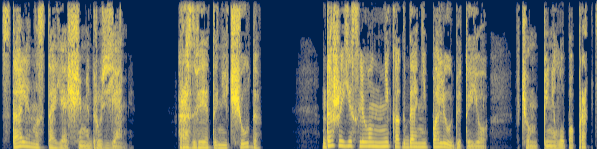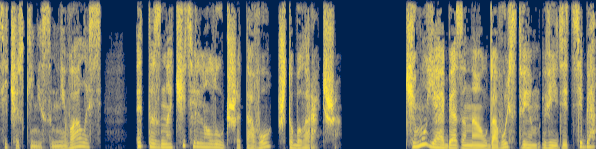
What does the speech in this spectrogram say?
стали настоящими друзьями. Разве это не чудо? Даже если он никогда не полюбит ее, в чем Пенелопа практически не сомневалась, это значительно лучше того, что было раньше. «Чему я обязана удовольствием видеть тебя?»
